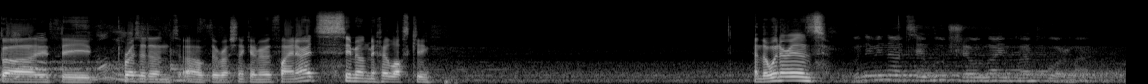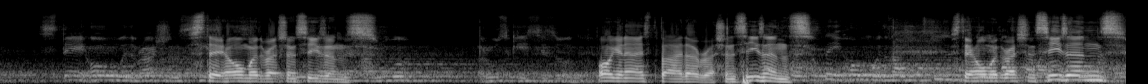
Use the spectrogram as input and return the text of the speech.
by the president of the Russian Academy of Fine Arts, Semyon Mikhailovsky. And the winner is Stay Home with Russian Seasons, with Russian seasons. organized by the Russian Seasons. Stay Home with Russian Seasons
